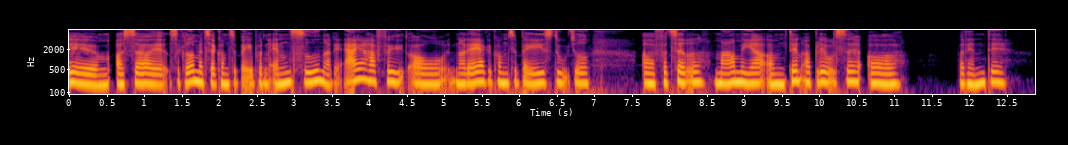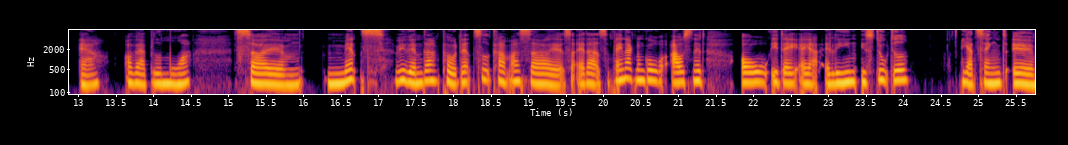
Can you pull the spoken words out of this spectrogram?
Øhm, og så, øh, så glæder jeg mig til at komme tilbage på den anden side, når det er, jeg har født, og når det er, jeg kan komme tilbage i studiet og fortælle meget mere om den oplevelse, og hvordan det er at være blevet mor. Så øhm, mens vi venter på, at den tid kommer, så, øh, så er der altså planlagt nogle gode afsnit, og i dag er jeg alene i studiet. Jeg tænkte, øh,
